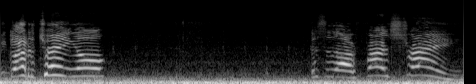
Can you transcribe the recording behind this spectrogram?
We got a train, y'all. This is our first train.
